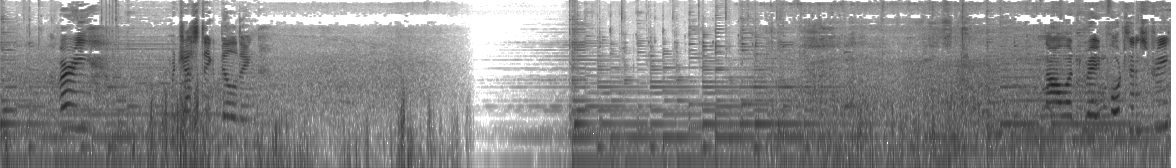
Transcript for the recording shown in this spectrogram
a very majestic building. Now at Great Portland Street.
